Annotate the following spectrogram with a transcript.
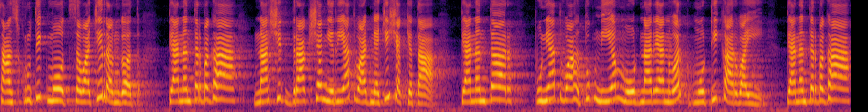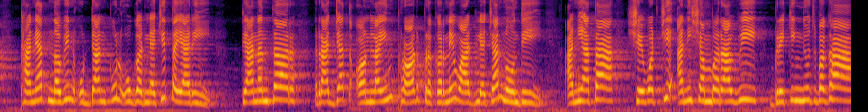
सांस्कृतिक महोत्सवाची रंगत. त्यानंतर बघा नाशिक द्राक्ष निर्यात वाढण्याची शक्यता. त्यानंतर पुण्यात वाहतूक नियम मोडणाऱ्यांवर मोठी कारवाई. त्यानंतर बघा ठाण्यात नवीन उड्डाणपूल उघडण्याची तयारी. त्यानंतर राज्यात ऑनलाईन फ्रॉड प्रकरणे वाढल्याच्या नोंदी. आणि आता शेवटची आणि शंभरावी ब्रेकिंग न्यूज बघा.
